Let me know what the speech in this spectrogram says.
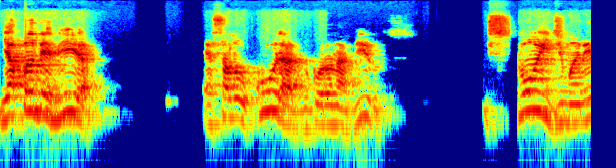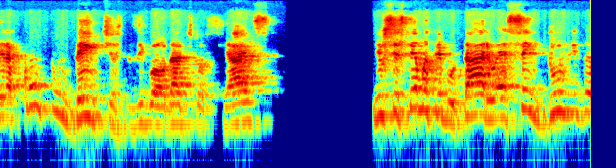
E a pandemia, essa loucura do coronavírus, expõe de maneira contundente as desigualdades sociais e o sistema tributário é, sem dúvida,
